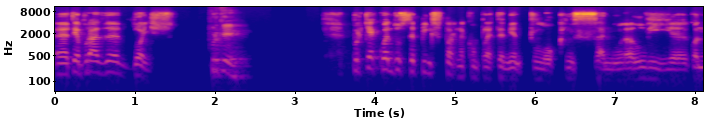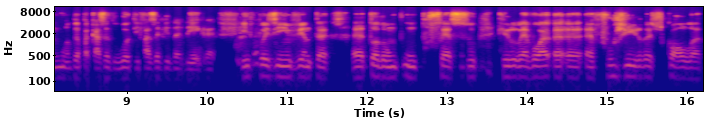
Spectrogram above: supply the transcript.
A temporada 2. Porquê? Porque é quando o sapinho se torna completamente louco, insano, ali, eh, quando muda para a casa do outro e faz a vida negra, e depois inventa uh, todo um, um, processo que o leva a, a, a, fugir da escola,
